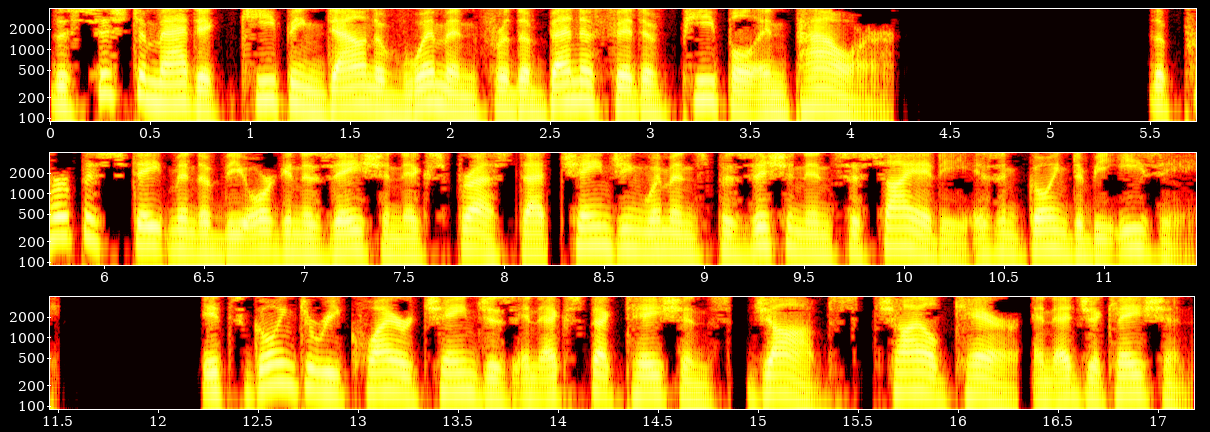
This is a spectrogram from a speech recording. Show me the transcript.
"...the systematic keeping down of women for the benefit of people in power." The purpose statement of the organization expressed that changing women's position in society isn't going to be easy. It's going to require changes in expectations, jobs, child care, and education.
